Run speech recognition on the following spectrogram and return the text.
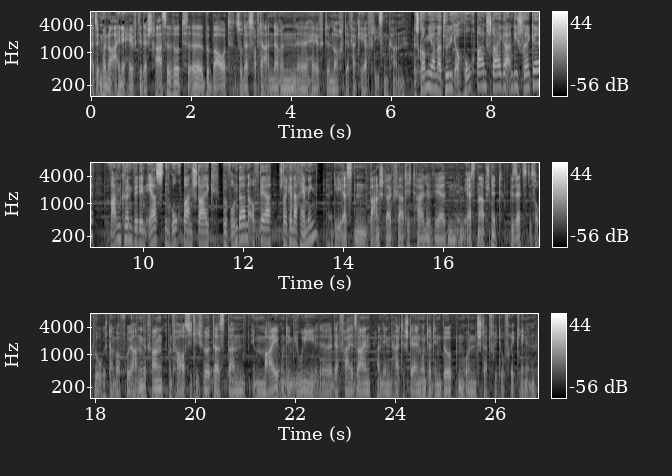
Also immer nur eine Hälfte der Straße wird äh, bebaut, sodass auf der anderen äh, Hälfte noch der Verkehr fließen kann. Es kommen ja natürlich auch Hochbahnsteige an die Strecke. Wann können wir den ersten Hochbahnsteig bewundern auf der Strecke nach Hemming? Die ersten Bahnsteigfertigteile werden im ersten Abschnitt gesetzt, ist auch logisch, da haben wir auch früher angefangen. Und voraussichtlich wird das dann im Mai und im Juli äh, der Fall sein an den Haltestellen unter den Birken und Stadtfriedhof Ricklingen.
